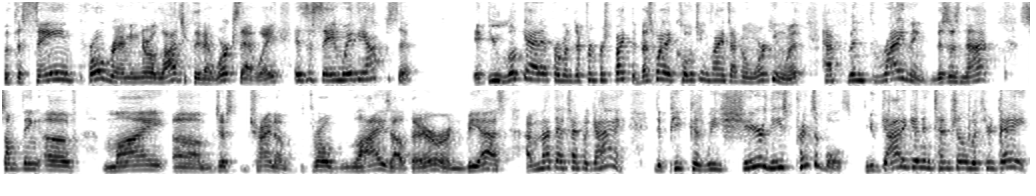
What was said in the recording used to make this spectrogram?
But the same programming neurologically that works that way is the same way the opposite. If you look at it from a different perspective, that's why the coaching clients I've been working with have been thriving. This is not something of my um, just trying to throw lies out there or in BS. I'm not that type of guy because we share these principles. You got to get intentional with your day.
